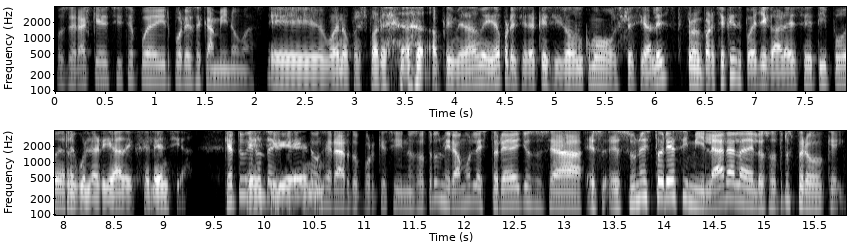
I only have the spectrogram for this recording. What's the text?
¿O será que sí se puede ir por ese camino más? Eh, bueno, pues para, a primera medida pareciera que sí son como especiales, pero me parece que se puede llegar a ese tipo de regularidad, de excelencia. ¿Qué tuvieron eh, de distinto, Gerardo? Porque si nosotros miramos la historia de ellos, o sea, es, es una historia similar a la de los otros, pero ¿qué,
